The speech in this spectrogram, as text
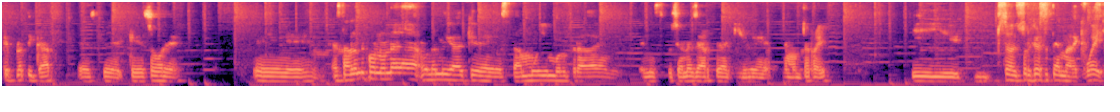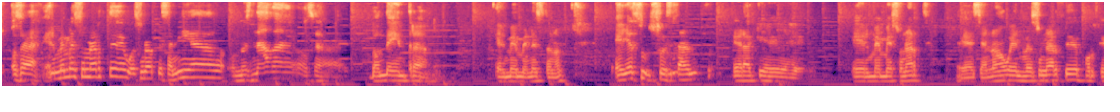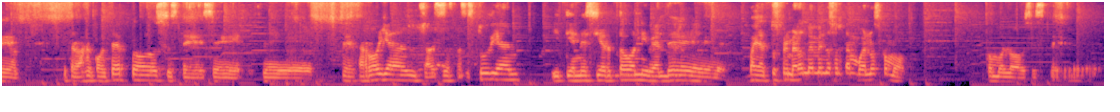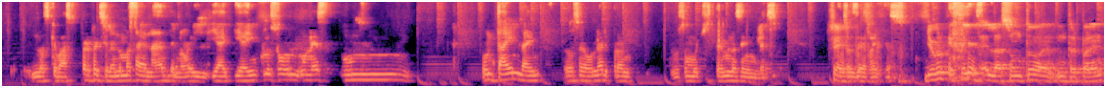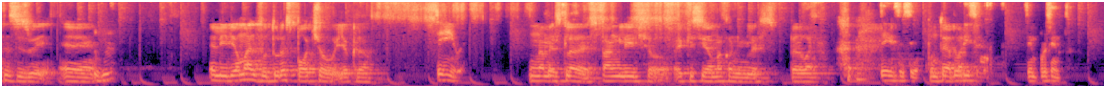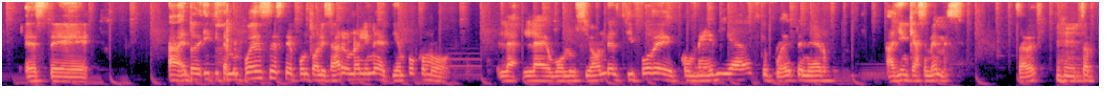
que platicar, este, que es sobre... eh, estaba hablando con una, una amiga que está muy involucrada en, en instituciones de arte de aquí de, de Monterrey. Y su- surgió ese tema de que, güey, o sea, ¿el meme es un arte o es una artesanía o no es nada? O sea, ¿dónde entra el meme en esto, no? Ella, su, stand era que el meme es un arte. Ella decía, no, güey, no es un arte porque se trabaja conceptos, este, se, se, desarrollan, a veces hasta se estudian y tiene cierto nivel de... Vaya, tus primeros memes no son tan buenos como, como los, este, los que vas perfeccionando más adelante, ¿no? Y, y hay, incluso un, un, un, timeline, o sea, un uso muchos términos en inglés, Sí, cosas de entonces, reyes. yo creo que es el, el asunto, entre paréntesis, güey. eh. El idioma del futuro es pocho, güey, yo creo. Sí, güey. Una mezcla de Spanglish o X idioma con inglés. Pero bueno, Sí, sí, sí. punto de aparte. Durísimo. 100%. Este. Ah, entonces, y, y también puedes este, puntualizar en una línea de tiempo como la, la evolución del tipo de comedia que puede tener alguien que hace memes, ¿sabes? Ujú. O sea,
